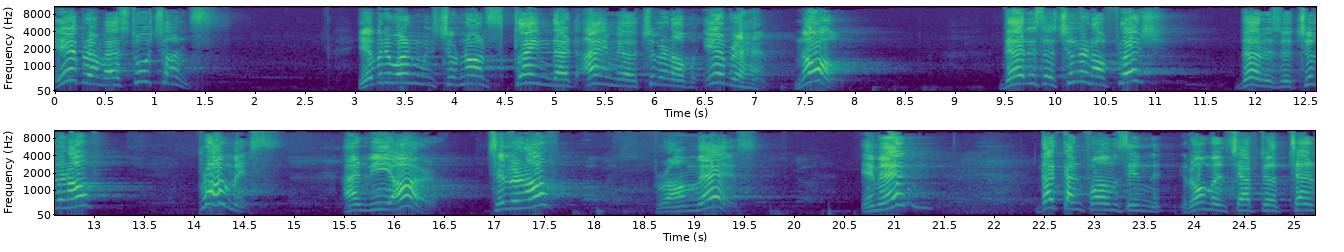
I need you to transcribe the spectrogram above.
Abraham has two sons. Everyone should not claim that I am a children of Abraham. No. There is a children of flesh. There is a children of promise. And we are children of promise. Amen? That confirms in Romans chapter 10,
